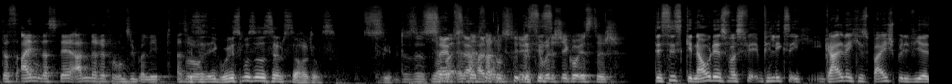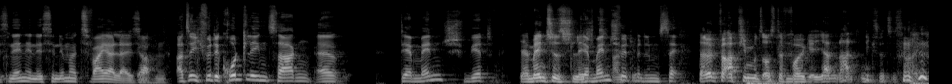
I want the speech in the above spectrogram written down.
dass ein, dass der andere von uns überlebt. Also, ist das Egoismus oder Selbsterhaltungs? Das ist ja, Selbsterhaltungstrieb ist Selbsterhaltungstrieb. theoretisch egoistisch. Das ist genau das, was wir- Felix, ich, egal welches Beispiel wir jetzt nennen, es sind immer zweierlei Ja. Sachen. Also ich würde grundlegend sagen, äh, der Mensch wird, Der Mensch ist schlecht. der Mensch wird Danke. mit dem Se Damit verabschieden wir uns aus der Folge. Jan hat nichts mehr zu sagen.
